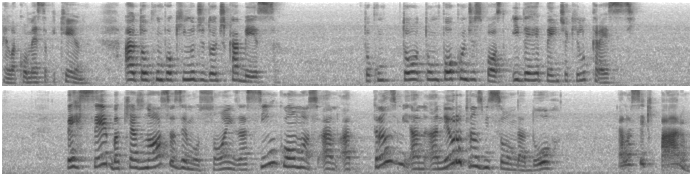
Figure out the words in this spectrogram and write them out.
Ela começa pequena. Ah, eu tô com um pouquinho de dor de cabeça. Tô, com, tô, tô um pouco indisposta. E de repente aquilo cresce. Perceba que as nossas emoções, assim como a, a, a, a, neurotransmissão da dor, elas se equiparam.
